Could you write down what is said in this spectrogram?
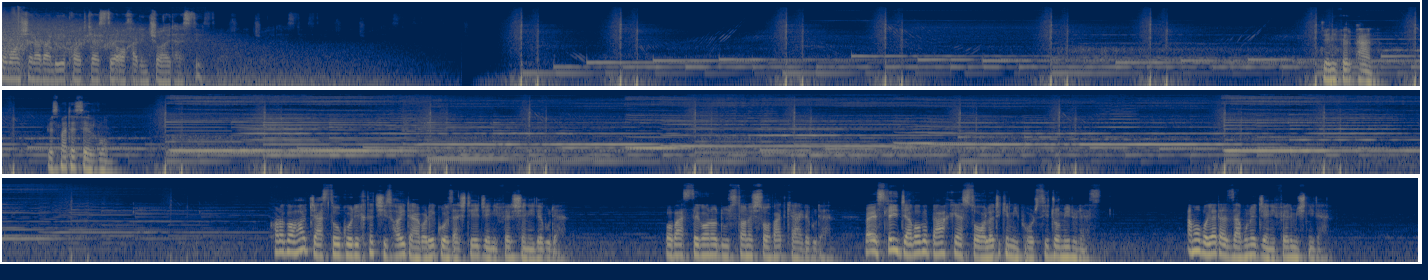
شما شنونده پادکست آخرین شاهد هستید. جنیفر پن. قسمت سوم. کارگاه ها جسته و گریخته چیزهایی درباره گذشته جنیفر شنیده بودند. با بستگان و دوستانش صحبت کرده بودند و اسلی جواب برخی از سوالاتی که می‌پرسید رو می‌دونست. اما باید از زبون جنیفر میشنیدن.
